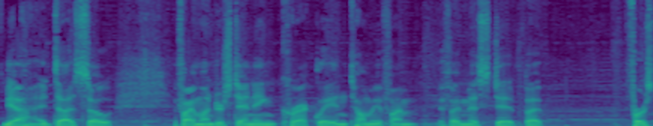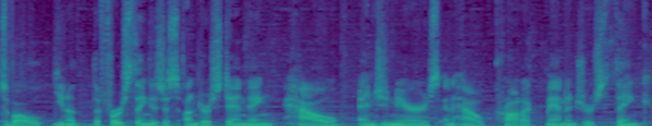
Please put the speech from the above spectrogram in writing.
Yeah, it does. So, if I'm understanding correctly, and tell me if I'm if I missed it, but first of all, you know, the first thing is just understanding how engineers and how product managers think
